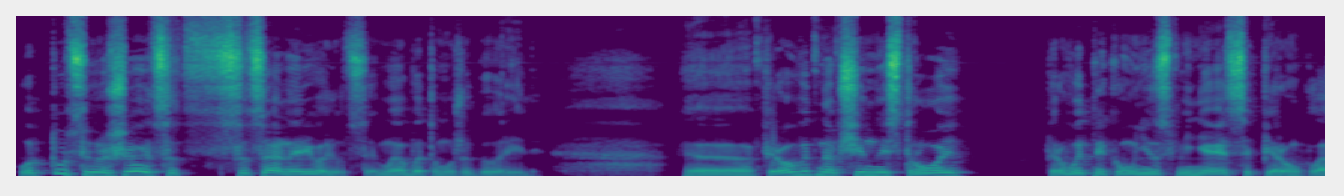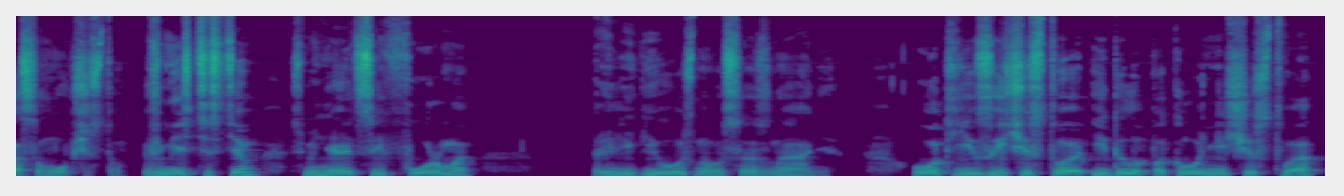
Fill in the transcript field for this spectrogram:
вот тут совершается социальная революция. Мы об этом уже говорили. Э, первобытный общинный строй, первобытный коммунизм сменяется первым классом обществом. Вместе с тем сменяется и форма религиозного сознания. От язычества, идолопоклонничества,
